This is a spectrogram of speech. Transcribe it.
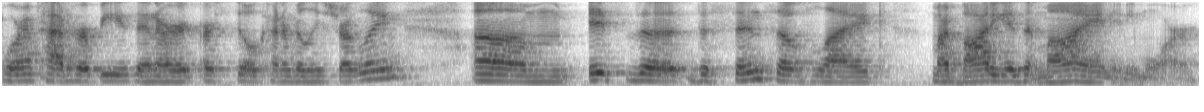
or have had herpes and are, are still kind of really struggling. Um, it's the the sense of like my body isn't mine anymore.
